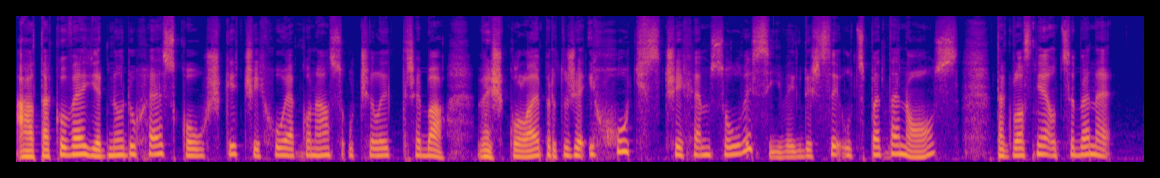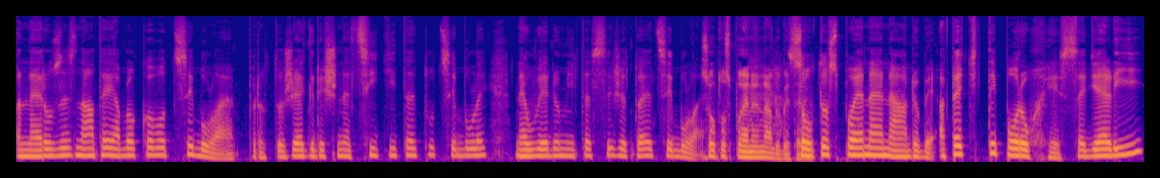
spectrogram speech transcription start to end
a takové jednoduché zkoušky čichu, jako nás učili třeba ve škole, protože i chuť s čichem souvisí. Vy když si ucpete nos, tak vlastně od sebe ne, nerozeznáte jablko od cibule, protože když necítíte tu cibuli, neuvědomíte si, že to je cibule. Jsou to spojené nádoby. Tedy. Jsou to spojené nádoby. A teď ty poruchy se dělí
